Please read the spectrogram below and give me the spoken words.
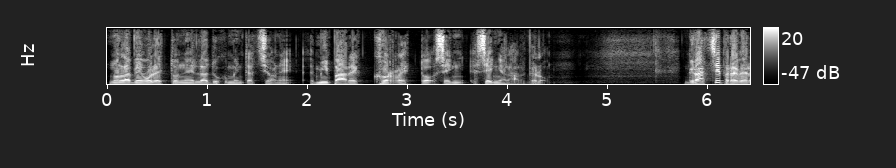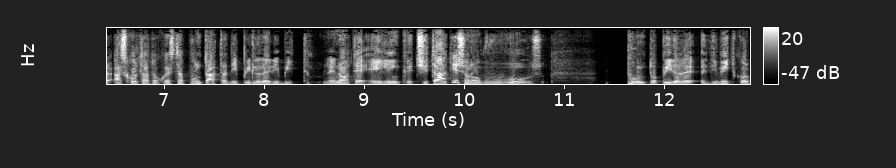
Non l'avevo letto nella documentazione, mi pare corretto seg- segnalarvelo. Grazie per aver ascoltato questa puntata di Pillole di Bit. Le note e i link citati sono www pillole di bitcoin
